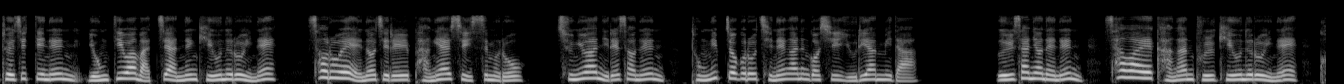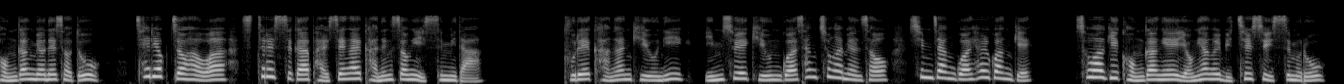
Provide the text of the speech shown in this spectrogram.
돼지띠는 용띠와 맞지 않는 기운으로 인해 서로의 에너지를 방해할 수 있으므로 중요한 일에서는 독립적으로 진행하는 것이 유리합니다. 을사년에는 사화의 강한 불기운으로 인해 건강면에서도 체력 저하와 스트레스가 발생할 가능성이 있습니다. 불의 강한 기운이 임수의 기운과 상충하면서 심장과 혈관계, 소화기 건강에 영향을 미칠 수 있으므로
